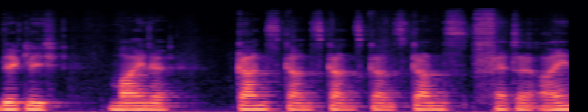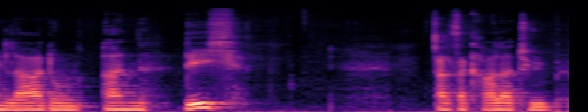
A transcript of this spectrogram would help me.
wirklich meine ganz, ganz, ganz, ganz, ganz fette Einladung an dich als sakraler Typ.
